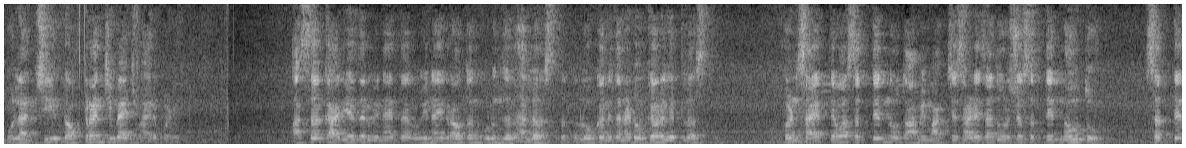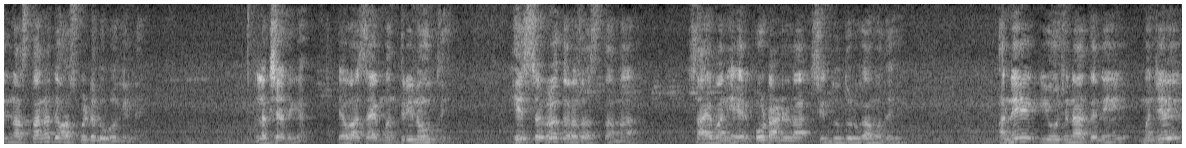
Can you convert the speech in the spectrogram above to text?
मुलांची डॉक्टरांची बॅच बाहेर पडेल. असं कार्य जर विनायक विनायक राऊतांकडून जर झालं असतं तर लोकांनी त्यांना डोक्यावर घेतलं असतं. पण साहेब तेव्हा सत्तेत नव्हतं. आम्ही मागचे साडेसात वर्ष सत्तेत नव्हतो. सत्तेत नसताना ते हॉस्पिटल उभं केलंय. लक्षात घ्या. तेव्हा साहेब मंत्री नव्हते. हे सगळं करत असताना साहेबांनी एअरपोर्ट आणला सिंधुदुर्गामध्ये. अनेक योजना त्यांनी म्हणजे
